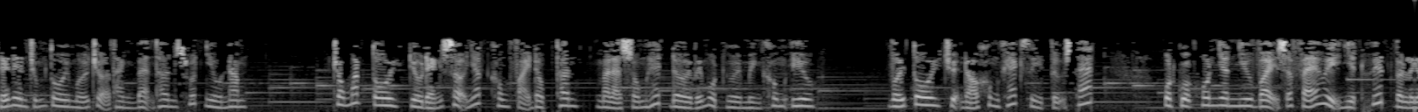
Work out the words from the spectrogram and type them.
thế nên chúng tôi mới trở thành bạn thân suốt nhiều năm. Trong mắt tôi, điều đáng sợ nhất không phải độc thân, mà là sống hết đời với một người mình không yêu. Với tôi, chuyện đó không khác gì tự sát. Một cuộc hôn nhân như vậy sẽ phá hủy nhiệt huyết và lý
